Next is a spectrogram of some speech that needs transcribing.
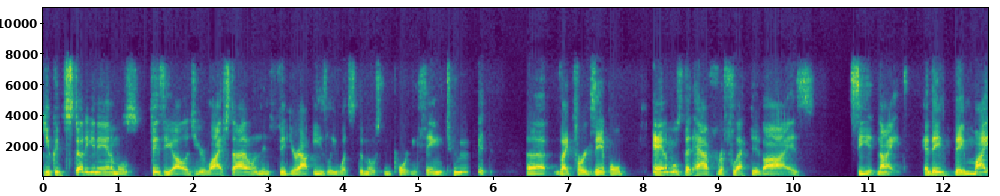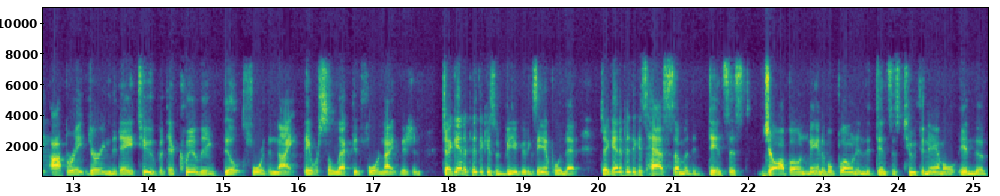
you could study an animal's physiology or lifestyle and then figure out easily what's the most important thing to it. Uh, like, for example, animals that have reflective eyes see at night. And they, they might operate during the day too, but they're clearly built for the night. They were selected for night vision. Gigantopithecus would be a good example in that Gigantopithecus has some of the densest jawbone, mandible bone, and the densest tooth enamel in the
